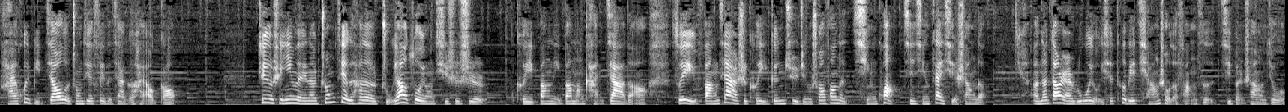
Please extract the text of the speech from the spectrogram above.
还会比交了中介费的价格还要高。这个是因为呢，中介的它的主要作用其实是可以帮你帮忙砍价的啊，所以房价是可以根据这个双方的情况进行再协商的。啊，那当然，如果有一些特别抢手的房子，基本上就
